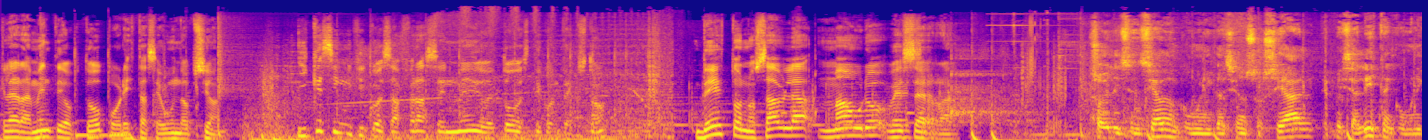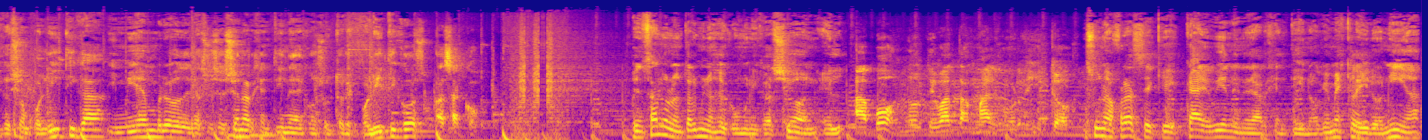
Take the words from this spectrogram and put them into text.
Claramente optó por esta segunda opción. ¿Y qué significó esa frase en medio de todo este contexto? De esto nos habla Mauro Becerra, soy licenciado en Comunicación Social, especialista en Comunicación Política y miembro de la Asociación Argentina de Consultores Políticos, ASACOP. Pensándolo en términos de comunicación, el a vos no te va tan mal, gordito, es una frase que cae bien en el argentino, que mezcla ironía,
